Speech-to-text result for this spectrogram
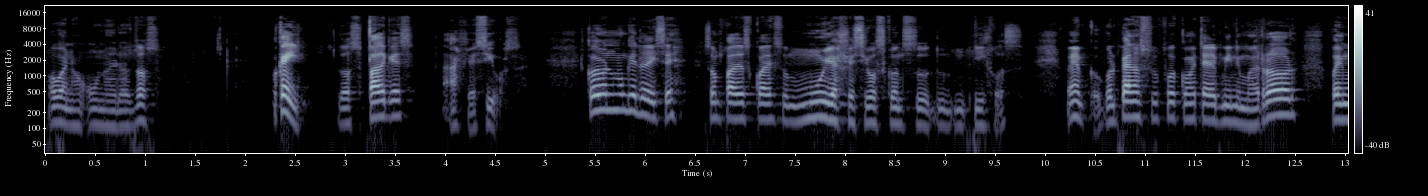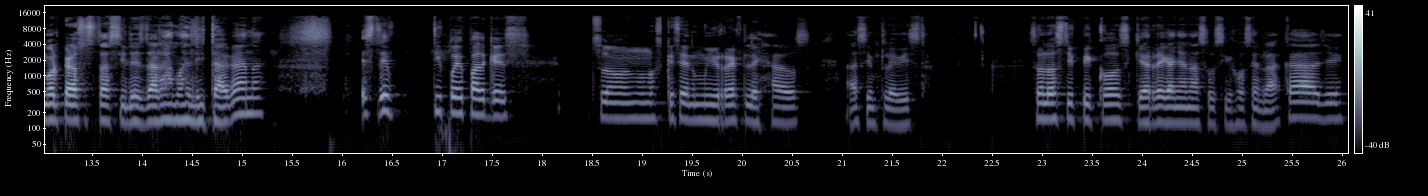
O bueno, uno de los dos. Ok, los padres agresivos. Como el nombre lo dice, son padres cuales son muy agresivos con sus hijos. Bueno, golpearlos puede cometer el mínimo error, pueden golpearlos hasta si les da la maldita gana. Este tipo de padres son unos que se ven muy reflejados a simple vista. Son los típicos que regañan a sus hijos en la calle,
